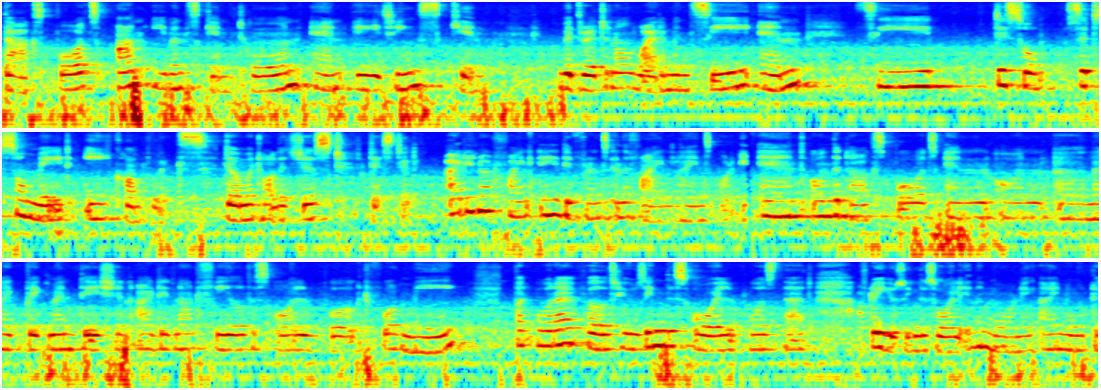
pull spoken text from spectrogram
dark spots uneven skin tone and aging skin with retinol vitamin c and cetirizine e complex dermatologist tested. I did not find any difference in the fine lines or and on the dark spots and on uh, like pigmentation I did not feel this oil worked for me. But what I felt using this oil was that after using this oil in the morning I noticed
